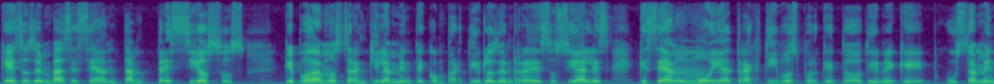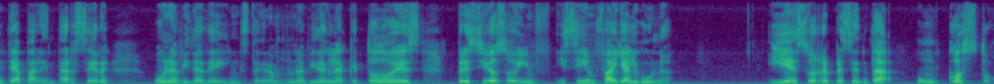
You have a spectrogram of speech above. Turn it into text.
que esos envases sean tan preciosos que podamos tranquilamente compartirlos en redes sociales, que sean muy atractivos porque todo tiene que justamente aparentar ser una vida de Instagram, una vida en la que todo es precioso y, sin falla alguna. Y eso representa un costo.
